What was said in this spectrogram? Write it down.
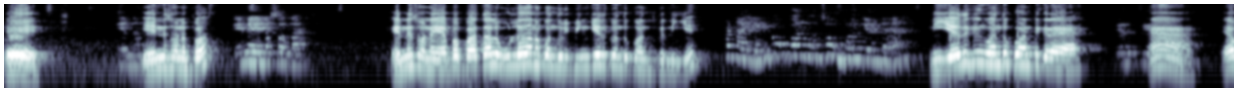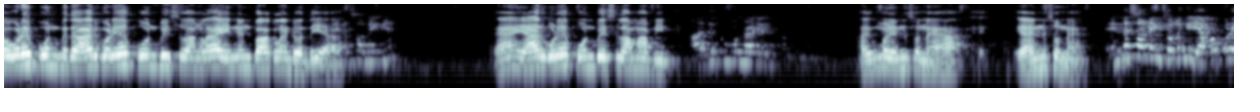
ஏய் என்ன? சொன்னப்போ? என்ன என்ன சொன்ன? என்ன சொன்னேன் எப்போ பார்த்தாலும் உள்ளதான் எனக்கு வந்து இப்போ இங்கே எதுக்கு வந்து உட்காந்துருக்க நீங்க இப்ப நான் எங்க உட்கார்ந்து வச்சா உங்களுக்கு என்ன? நீ எதுக்கு இங்கே வந்து உட்காந்துக்கிற? ஆ எவ கூட ஃபோன் யாரு கூடயா ஃபோன் பேசுவாங்களா? என்னன்னு பார்க்கலான்ட்டு வந்தியா? ஆ யாரு கூடயா ஃபோன் பேசலாமா அப்படின்னு. அதுக்கு முன்னாடி அதுக்கு முன்னாடி என்ன சொன்னேன் என்ன சொன்னேன் என்ன சொன்னீங்க? சொல்லுங்க. எவ கூட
